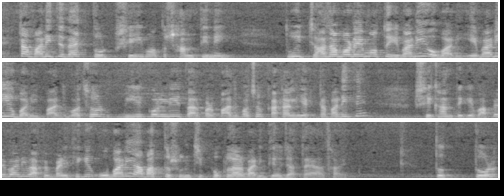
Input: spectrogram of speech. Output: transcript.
একটা বাড়িতে দেখ, তোর সেই মতো শান্তি নেই। তুই যা যাবারের মতো এবারই ও বাড়ি, এবারই ও বাড়ি। পাঁচ বছর বিয়ে করলি, তারপর পাঁচ বছর কাটালি একটা বাড়িতে। সেখান থেকে বাপের বাড়ি বাপের বাড়ি থেকে ও বাড়ি, আবার তো শুনছি ফোকলার বাড়িতেও যাতায়াত হয়। তো তোর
